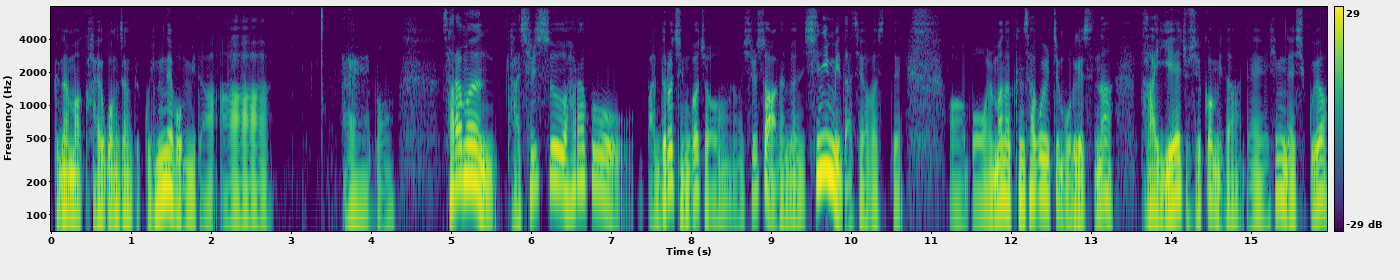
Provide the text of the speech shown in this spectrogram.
그나마 가요광장 듣고 힘내봅니다. 아, 에이, 뭐. 사람은 다 실수하라고 만들어진 거죠. 어, 실수 안 하면 신입니다. 제가 봤을 때. 어, 뭐, 얼마나 큰 사고일지 모르겠으나 다 이해해 주실 겁니다. 네, 힘내시고요.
